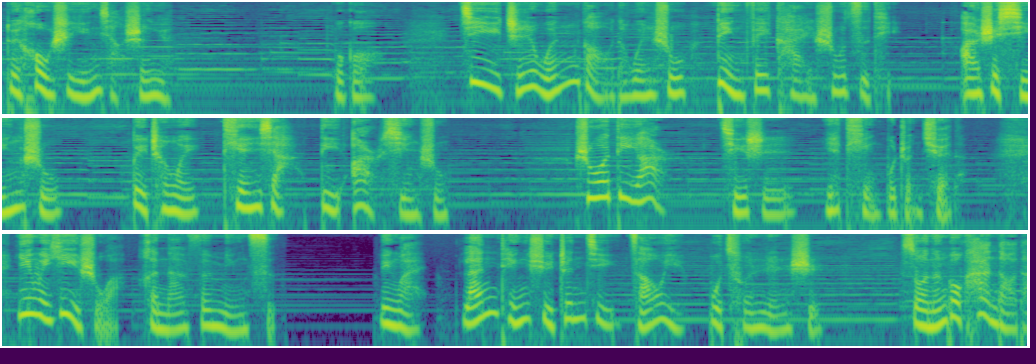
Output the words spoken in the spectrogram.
对后世影响深远。不过，祭侄文稿的文书并非楷书字体，而是行书，被称为天下第二行书。说第二，其实也挺不准确的，因为艺术啊很难分名次。另外，《兰亭序真迹》早已不存人世，所能够看到的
